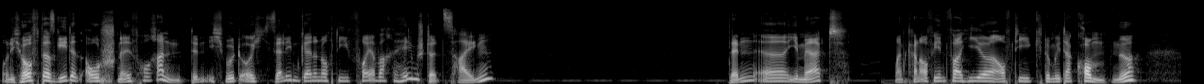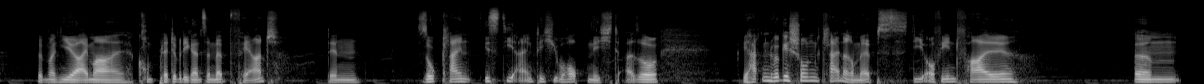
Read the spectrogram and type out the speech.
Und ich hoffe, das geht jetzt auch schnell voran, denn ich würde euch sehr lieb gerne noch die Feuerwache Helmstedt zeigen. Denn äh, ihr merkt, man kann auf jeden Fall hier auf die Kilometer kommen, ne? Wenn man hier einmal komplett über die ganze Map fährt. Denn so klein ist die eigentlich überhaupt nicht. Also wir hatten wirklich schon kleinere Maps, die auf jeden Fall ähm,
